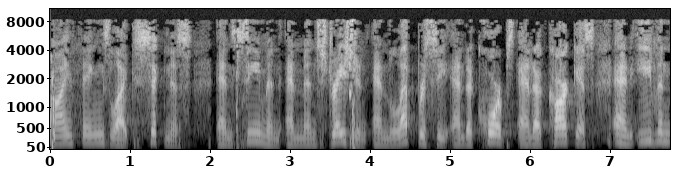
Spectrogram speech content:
find things like sickness and semen and menstruation and leprosy and a corpse and a carcass and even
